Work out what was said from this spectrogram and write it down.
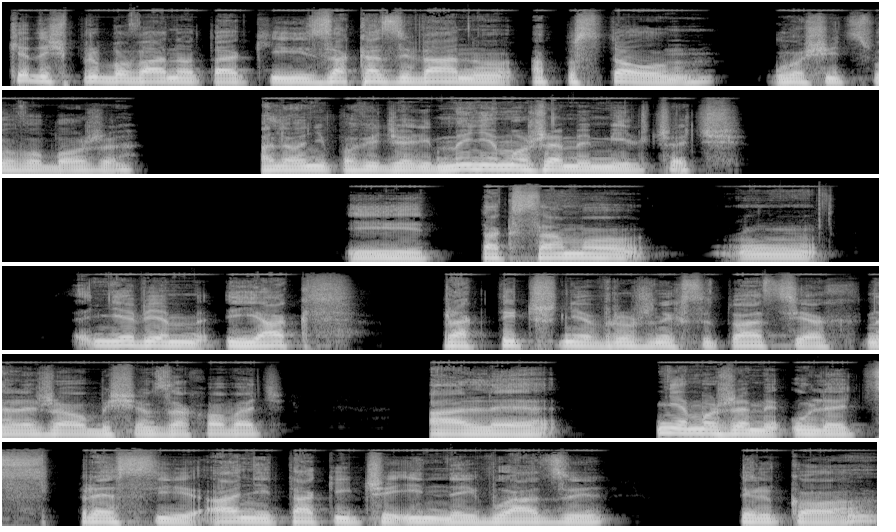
Kiedyś próbowano tak i zakazywano apostołom głosić Słowo Boże, ale oni powiedzieli: My nie możemy milczeć. I tak samo mm, nie wiem, jak praktycznie w różnych sytuacjach należałoby się zachować, ale nie możemy ulec presji ani takiej czy innej władzy, tylko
